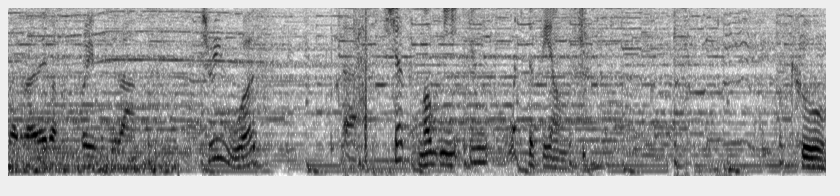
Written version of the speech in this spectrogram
verdaderos freelance. Tree what? Uh, just smoke me and what's the film? Cool.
